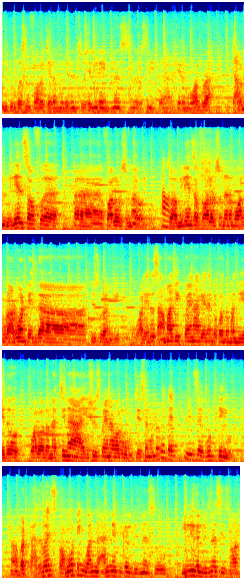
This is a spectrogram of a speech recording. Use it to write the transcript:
యూట్యూబర్స్ని ఫాలో చేయడము లేదంటే సోషల్ మీడియా ఇన్ఫ్లుయెన్సర్స్ని చేయడం వాళ్ళు కూడా చాలా మిలియన్స్ ఆఫ్ ఫాలోవర్స్ ఉన్నారు వాళ్ళకు అవును. సో మిలియన్స్ ఆఫ్ ఫాలోవర్స్ ఉండడం వాళ్ళు కూడా అడ్వాంటేజ్గా తీసుకోవడానికి వాళ్ళు ఏదో సామాజిక పైన లేదంటే కొంతమంది ఏదో వాళ్ళ వాళ్ళ నచ్చిన ఇష్యూస్ పైన వాళ్ళు చేస్తూనే ఉంటారు. That is a good thing but otherwise promoting one unethical business illegal business is not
